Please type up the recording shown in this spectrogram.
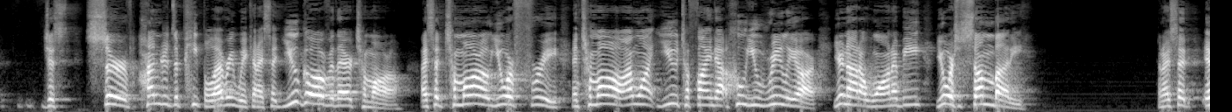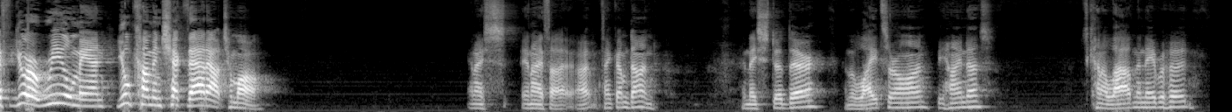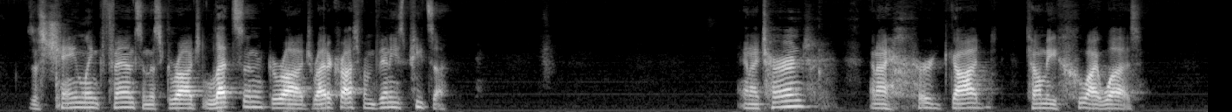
just serve hundreds of people every week. And I said, You go over there tomorrow. I said, Tomorrow you are free, and tomorrow I want you to find out who you really are. You're not a wannabe, you're somebody. And I said, If you're a real man, you'll come and check that out tomorrow. And I, and I thought, I think I'm done. And they stood there, and the lights are on behind us. It's kind of loud in the neighborhood. This chain link fence and this garage, Letson Garage, right across from Vinny's Pizza. And I turned and I heard God tell me who I was.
